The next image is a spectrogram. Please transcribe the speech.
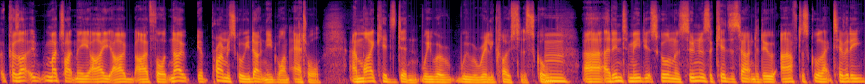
because I much like me, I, I I thought no, at primary school you don't need one at all, and my kids didn't. We were we were really close to the school. Uh, at intermediate school, and as soon as the kids are starting to do after school activity,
